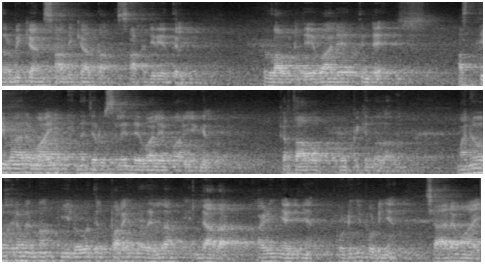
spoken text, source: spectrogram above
നിർമ്മിക്കാൻ സാധിക്കാത്ത സാഹചര്യത്തിൽ ഉള്ള ഒരു ദേവാലയത്തിന്റെ അസ്ഥിവാരമായി ഇന്ന് ജെറുസലേം ദേവാലയം മാറിയെങ്കിൽ കർത്താവ് ഓർമ്മിപ്പിക്കുന്നതാണ് മനോഹരമെന്ന ഈ ലോകത്തിൽ പറയുന്നതെല്ലാം ഇല്ലാതാകും അഴിഞ്ഞഴിഞ്ഞ് പൊടിഞ്ഞ് പൊടിഞ്ഞ് ചാരമായി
